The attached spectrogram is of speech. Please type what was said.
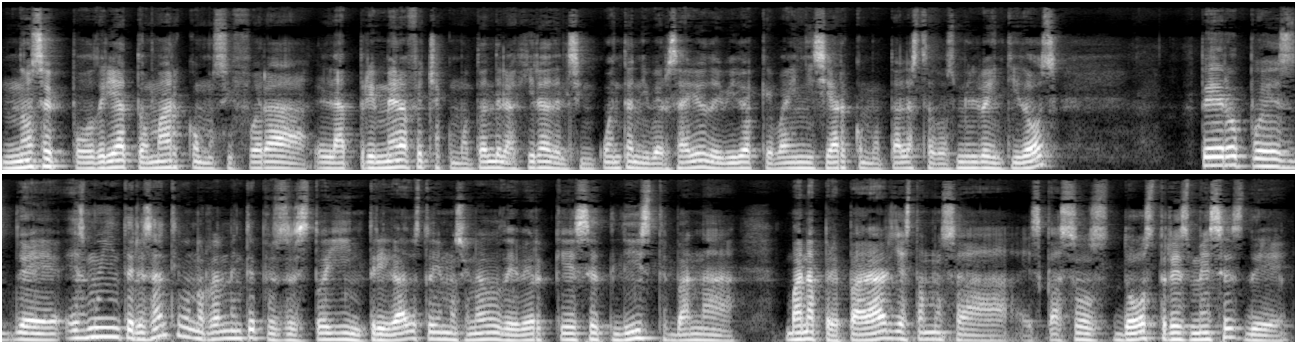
no se podría tomar como si fuera la primera fecha como tal de la gira del 50 aniversario debido a que va a iniciar como tal hasta 2022 pero pues es muy interesante bueno realmente pues estoy intrigado estoy emocionado de ver qué set list van a van a preparar ya estamos a escasos dos tres meses de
